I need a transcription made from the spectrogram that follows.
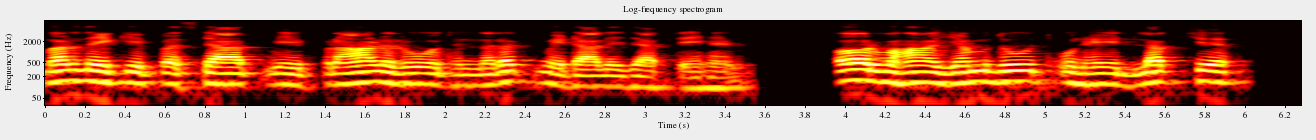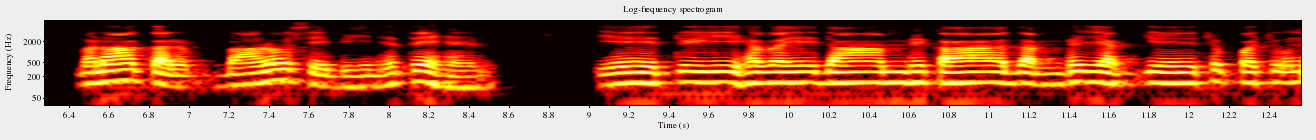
मरने के पश्चात वे प्राण रोध नरक में डाले जाते हैं और वहाँ यमदूत उन्हें लक्ष्य बनाकर बाणों से बीधते हैं। ये त्वीह वैदाम्भिका दम्भ यज्ञ पशुन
